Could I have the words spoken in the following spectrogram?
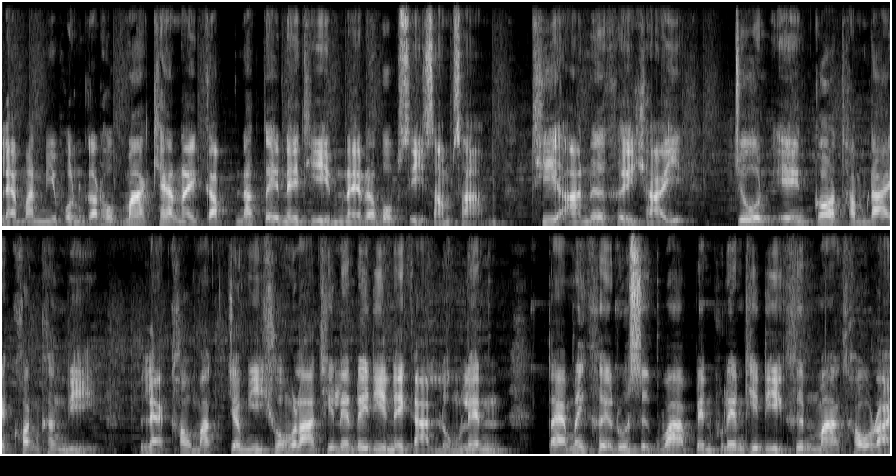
และมันมีผลกระทบมากแค่ไหนกับนักเตะในทีมในระบบ 4-3-3 ที่อาร์เนอร์เคยใช้ โจนเองก็ทำได้ค่อนข้างดี และเขามักจะมีช่วงเวลาที่เล่นได้ดีในการลงเล่น แต่ไม่เคยรู้สึกว่าเป็นผู้เล่นที่ดีขึ้นมากเท่าไหร่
